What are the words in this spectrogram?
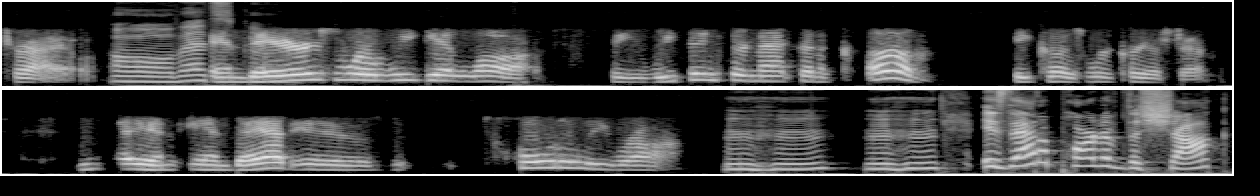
trials. Oh, that's and good. there's where we get lost. See, we think they're not going to come because we're Christians. And, and that is totally wrong. Mm-hmm. Mm-hmm. Is that a part of the shock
